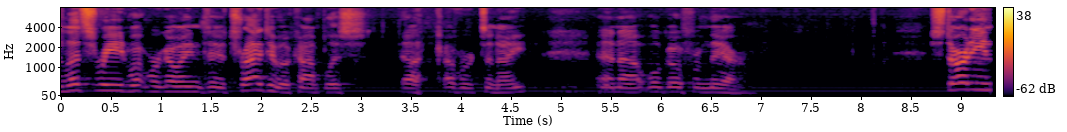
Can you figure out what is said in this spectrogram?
and let's read what we're going to try to accomplish, uh, cover tonight, and uh, we'll go from there. starting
